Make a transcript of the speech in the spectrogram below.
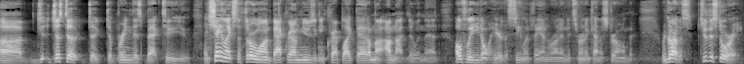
uh, j- just to, to, to bring this back to you, and Shane likes to throw on background music and crap like that. I'm not I'm not doing that. Hopefully, you don't hear the ceiling fan running. It's running kind of strong. But regardless, to the story.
